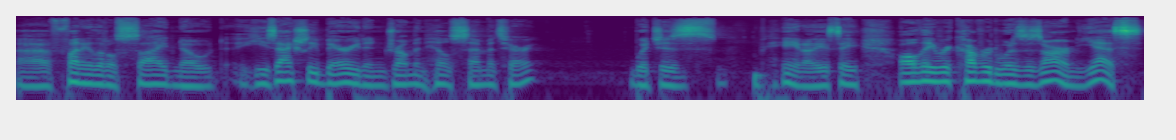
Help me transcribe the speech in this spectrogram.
Uh, funny little side note he's actually buried in Drummond Hill Cemetery which is, you know, they say all they recovered was his arm. Yes,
